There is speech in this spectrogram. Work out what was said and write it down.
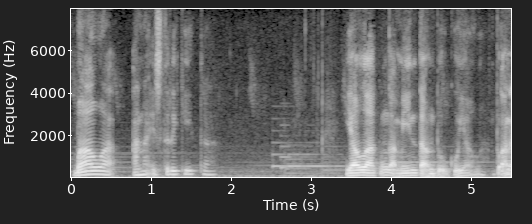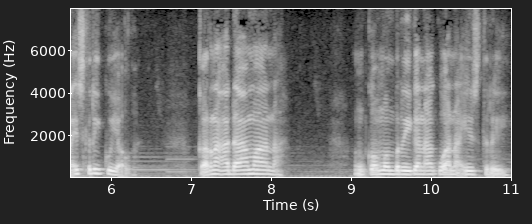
Bawa anak istri kita. Ya Allah aku nggak minta untukku ya Allah. Untuk anak istriku ya Allah. Karena ada amanah. Engkau memberikan aku anak istri.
